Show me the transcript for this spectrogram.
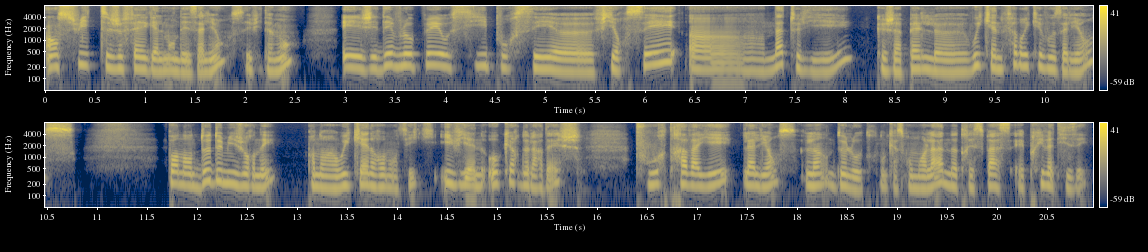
Ensuite, je fais également des alliances, évidemment. Et j'ai développé aussi pour ses euh, fiancés un atelier que j'appelle euh, Week-end Fabriquez vos alliances. Pendant deux demi-journées, pendant un week-end romantique, ils viennent au cœur de l'Ardèche pour travailler l'alliance l'un de l'autre. Donc à ce moment-là, notre espace est privatisé.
